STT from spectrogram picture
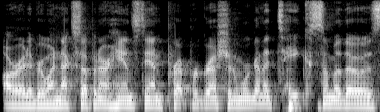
All right, everyone, next up in our handstand prep progression, we're gonna take some of those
